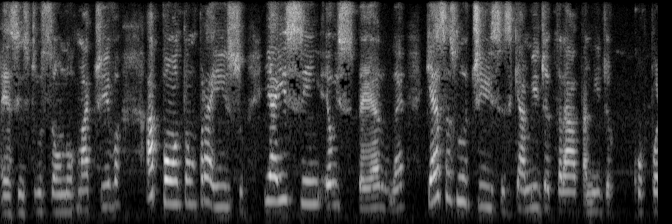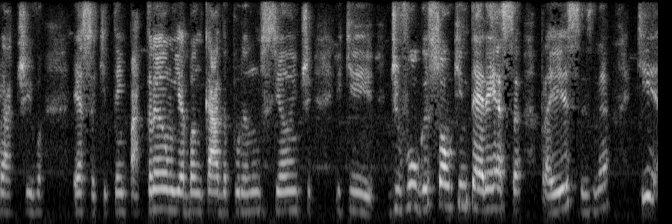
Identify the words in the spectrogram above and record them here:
Essa instrução normativa apontam para isso. E aí sim, eu espero né, que essas notícias que a mídia trata, a mídia corporativa, essa que tem patrão e é bancada por anunciante e que divulga só o que interessa para esses, né, que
